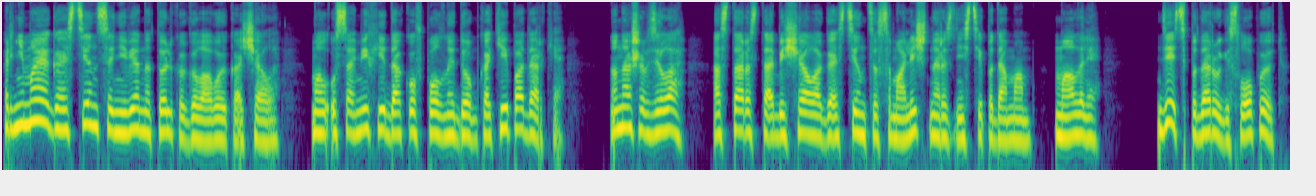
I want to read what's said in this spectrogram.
Принимая гостинцы, Невена только головой качала. Мол, у самих едоков полный дом, какие подарки. Но наша взяла, а староста обещала гостинцы самолично разнести по домам. Мало ли, дети по дороге слопают.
